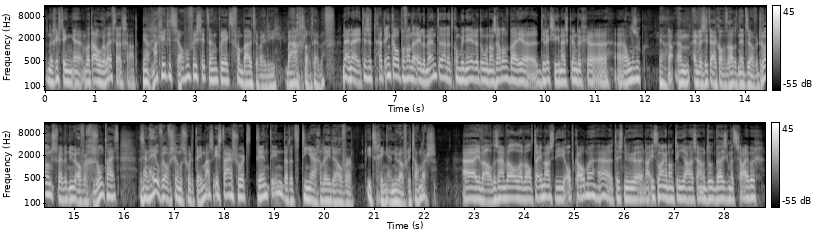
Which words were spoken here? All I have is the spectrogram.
de richting wat oudere leeftijd gaat. Ja, maken jullie dit zelf of is dit een project van buiten waar jullie bij aangesloten hebben? Nee, nee, het is het, het inkopen van de elementen en het combineren doen we dan zelf bij directie geneeskundig onderzoek. Ja, ja. Um, en we zitten eigenlijk al, we hadden het net eens over drones, we hebben het nu over gezondheid. Er zijn heel veel verschillende soorten thema's. Is daar een soort trend in dat het tien jaar geleden over iets ging en nu over iets anders? Uh, jawel, er zijn wel, wel thema's die opkomen. Het is nu uh, nou, iets langer dan tien jaar zijn we natuurlijk bezig met cyber.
